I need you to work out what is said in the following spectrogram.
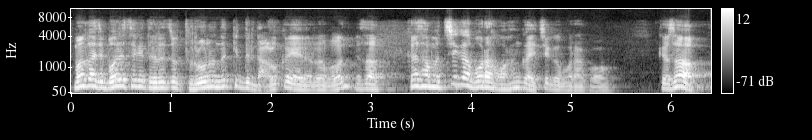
뭔가 이제 머릿속에 들어 좀 들어오는 느낌들이 나올 거예요, 여러분. 그래서 그래서 한번 찍어보라고 한 거예요. 찍어보라고. 그래서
